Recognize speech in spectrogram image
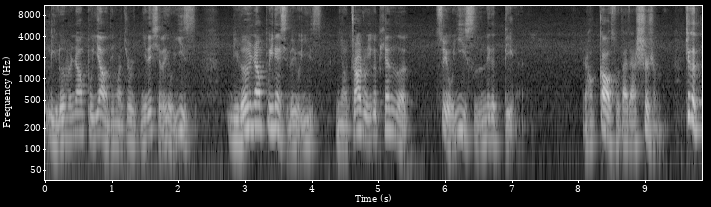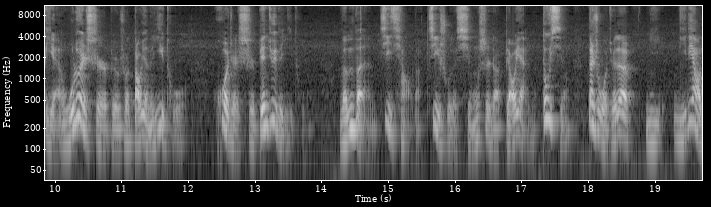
理论文章不一样的地方，就是你得写的有意思。理论文章不一定写的有意思，你要抓住一个片子最有意思的那个点，然后告诉大家是什么。这个点，无论是比如说导演的意图，或者是编剧的意图，文本技巧的、技术的、形式的、表演的都行。但是我觉得你你一定要，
